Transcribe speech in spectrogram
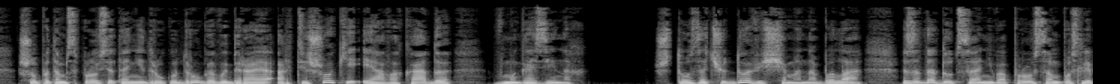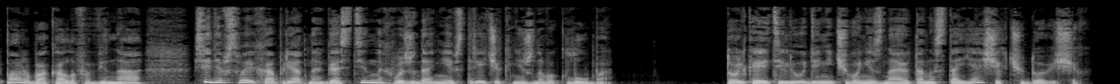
— шепотом спросят они друг у друга, выбирая артишоки и авокадо в магазинах. Что за чудовищем она была? Зададутся они вопросом после пары бокалов вина, сидя в своих опрятных гостиных в ожидании встречи книжного клуба. Только эти люди ничего не знают о настоящих чудовищах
